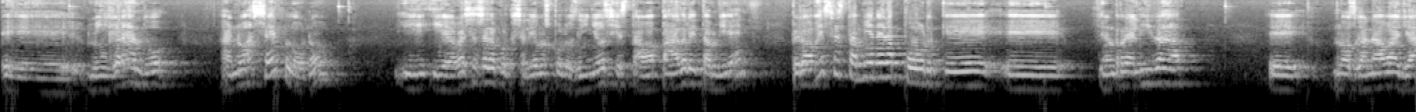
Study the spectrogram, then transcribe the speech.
eh, migrando a no hacerlo, ¿no? Y, a veces era porque salíamos con los niños y estaba padre también pero a veces también era porque eh, en realidad nos ganaba ya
